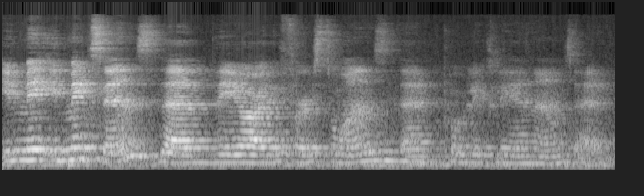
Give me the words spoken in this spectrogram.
it may, it makes sense that they are the first ones that publicly announce that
